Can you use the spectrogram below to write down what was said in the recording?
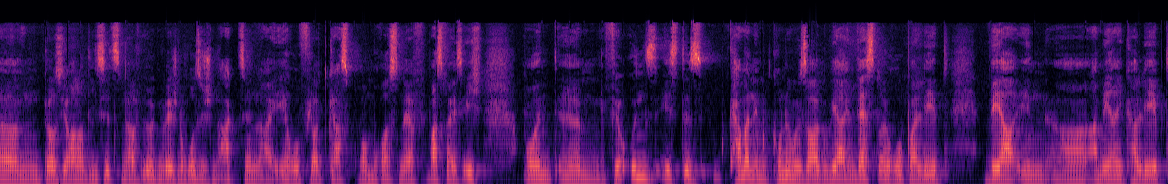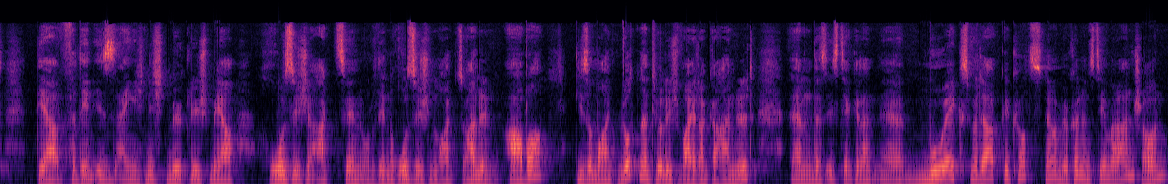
ähm, Börsianer, die sitzen auf irgendwelchen russischen Aktien, Aeroflot, Gazprom, Rosneft, was weiß ich. Und ähm, für uns ist es, kann man im Grunde nur sagen, wer in Westeuropa lebt, wer in äh, Amerika lebt, der, für den ist es eigentlich nicht möglich mehr, russische Aktien oder den russischen Markt zu handeln. Aber dieser Markt wird natürlich weiter gehandelt. Ähm, das ist der äh, MUEX, wird er abgekürzt. Ja, wir können uns den mal anschauen.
